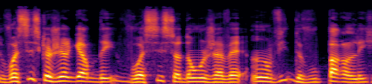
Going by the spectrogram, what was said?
Voici ce que j'ai regardé. Voici ce dont j'avais envie de vous parler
